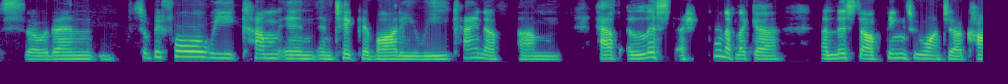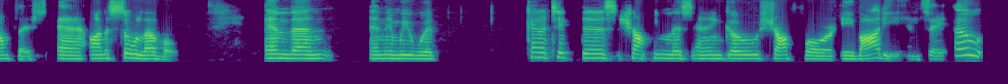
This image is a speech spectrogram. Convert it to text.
So then so before we come in and take a body, we kind of um, have a list, a, kind of like a, a list of things we want to accomplish uh, on a soul level. And then and then we would kind of take this shopping list and then go shop for a body and say, oh,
